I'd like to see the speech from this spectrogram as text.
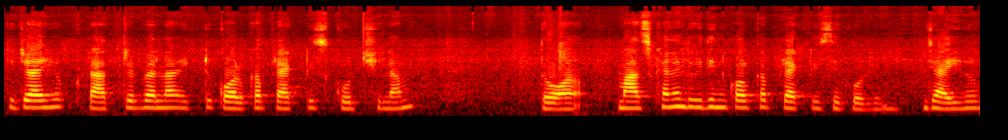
তো যাই হোক, রাত্রেবেলা একটু কলকা প্র্যাকটিস করছিলাম। তো মাঝখানে দুই দিন কলকা প্র্যাকটিসই করি। যাই হোক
